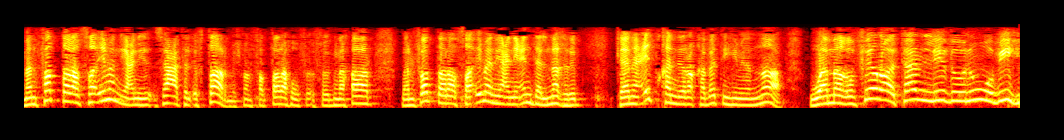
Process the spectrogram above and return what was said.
من فطر صائما يعني ساعة الإفطار مش من فطره في النهار. من فطر صائما يعني عند المغرب كان عتقا لرقبته من النار ومغفرة لذنوبه.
